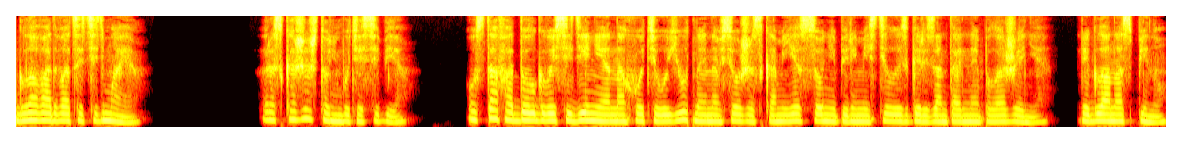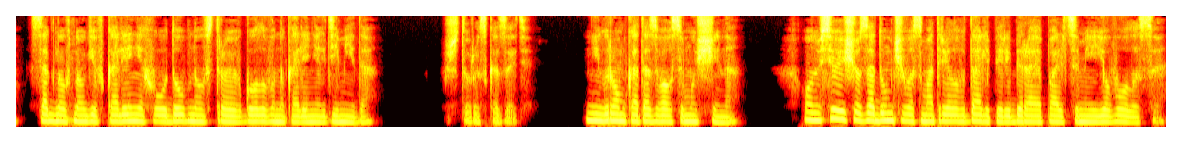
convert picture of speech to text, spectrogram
Глава 27. Расскажи что-нибудь о себе. Устав от долгого сидения на хоть и уютной, но все же скамье, Соня переместилась в горизонтальное положение. Легла на спину, согнув ноги в коленях и удобно устроив голову на коленях Демида. Что рассказать? Негромко отозвался мужчина. Он все еще задумчиво смотрел вдаль, перебирая пальцами ее волосы,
